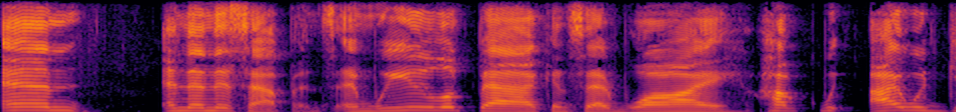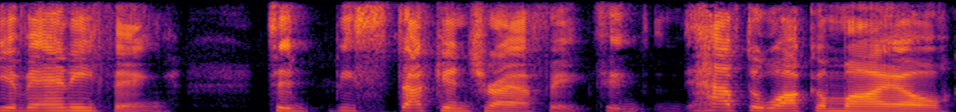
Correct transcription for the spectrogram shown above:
and and then this happens, and we look back and said, why? How I would give anything to be stuck in traffic, to have to walk a mile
